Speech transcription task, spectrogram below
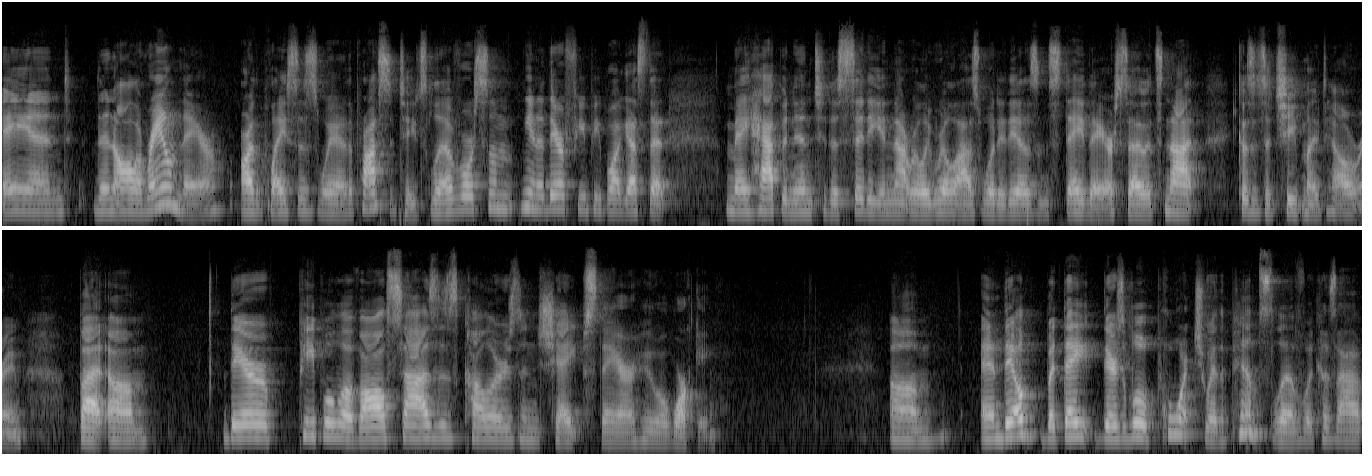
and then all around there are the places where the prostitutes live, or some, you know, there are a few people, I guess, that may happen into the city and not really realize what it is and stay there. So it's not because it's a cheap motel room. But um, there are people of all sizes, colors, and shapes there who are working. Um, and they'll, but they, there's a little porch where the pimps live because I,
